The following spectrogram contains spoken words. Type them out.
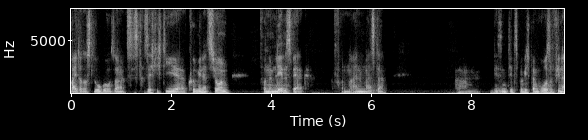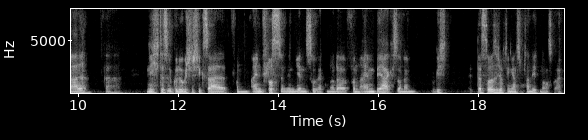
weiteres Logo, sondern es ist tatsächlich die Kulmination von einem Lebenswerk von einem Meister. Ähm, wir sind jetzt wirklich beim großen Finale. Äh, nicht das ökologische Schicksal von einem Fluss in Indien zu retten oder von einem Berg, sondern wirklich, das soll sich auf den ganzen Planeten ausweiten.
